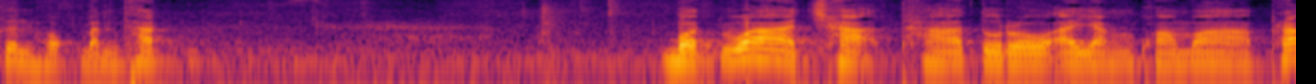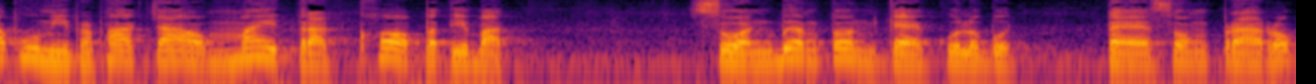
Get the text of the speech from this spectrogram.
ขึ้นหกบรรทัด บทว่าฉะทาตุโรอายังความว่าพระผู้มีพระภาคเจ้าไม่ตรัสข้อปฏิบัติ ส่วนเบื้องต้นแก่กุลบุตร แต่ทรงปรารบ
